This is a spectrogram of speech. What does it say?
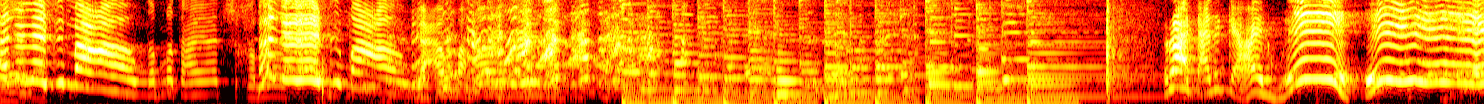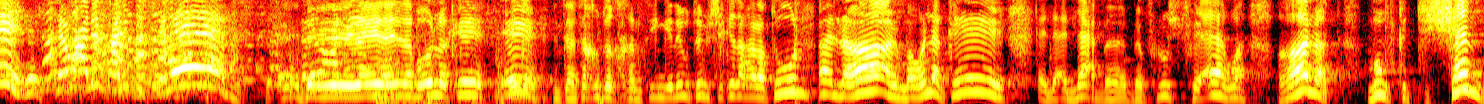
أنا لازم أعوض. طب ما تعيطش خلاص. أنا لازم أعوض. يا عم راحت عليك يا حلو. إيه؟ إيه؟ إيه السلام عليكم وعليكم السلام. إيه ده إيه ده إيه ده بقول لك إيه؟ إيه؟ أنت هتاخد ال 50 جنيه وتمشي كده على طول؟ لا أنا بقول لك إيه اللعب بفلوس في قهوة غلط. ممكن تشم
